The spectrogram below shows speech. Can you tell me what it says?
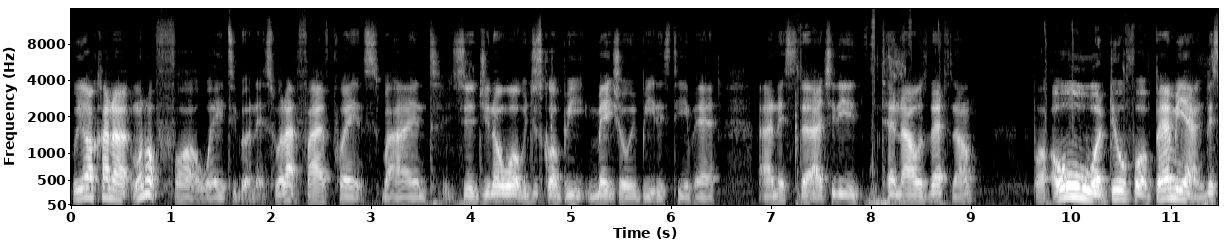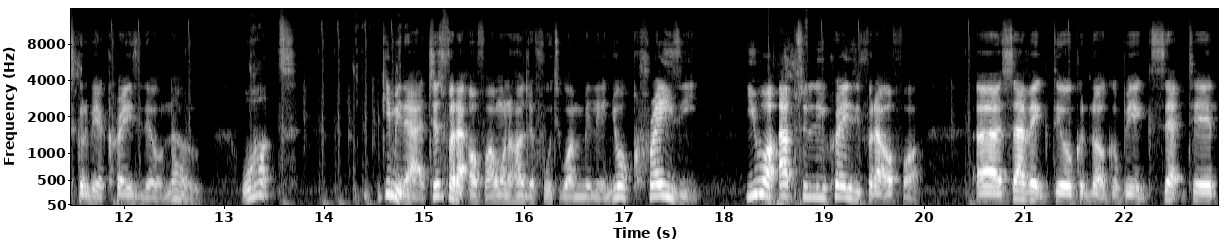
we are kind of we're not far away to be honest. We're like five points behind. So do you know what? We just got to beat, make sure we beat this team here, and it's the, actually ten hours left now. But oh, a deal for Aubameyang. This is gonna be a crazy deal. No, what? Give me that just for that offer. I want 141 million. You're crazy. You are absolutely crazy for that offer. Uh, Savic deal could not be accepted.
